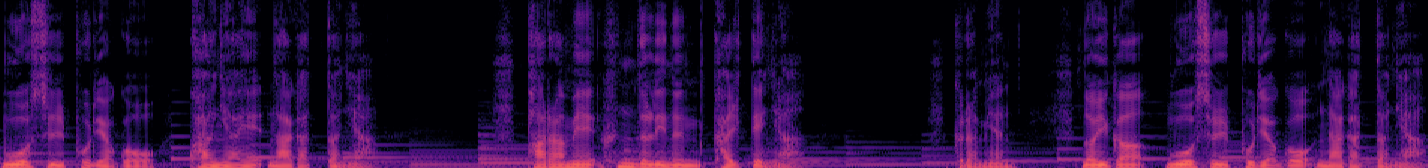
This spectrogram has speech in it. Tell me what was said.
무엇을 보려고 광야에 나갔더냐? 바람에 흔들리는 갈대냐? 그러면 너희가 무엇을 보려고 나갔더냐?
